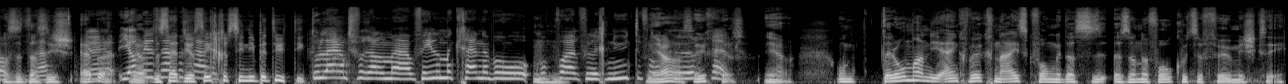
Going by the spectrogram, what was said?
Also das auch. ist Ja, eben, ja. ja, Ja, das hat ja sicher seine Bedeutung. Du lernst vor allem auch Filme kennen, wo, wo du vorher vielleicht nichts davon Mhm. Ja, gehört sicher. hast. Ja. Und darum habe ich eigentlich wirklich nice gefunden, dass so ein Fokus auf Film ist gewesen.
